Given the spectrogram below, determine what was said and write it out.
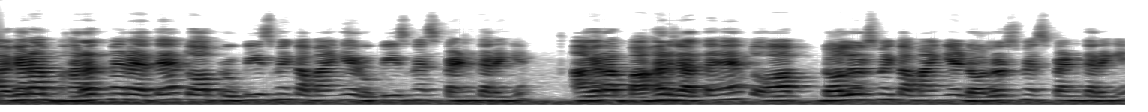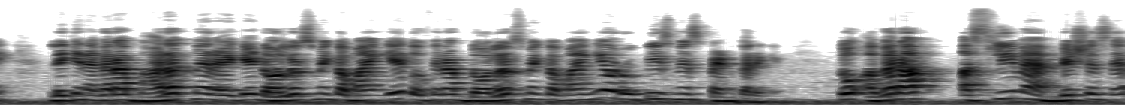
अगर आप भारत में रहते हैं तो आप रुपीज़ में कमाएँगे रुपीज़ में स्पेंड करेंगे। अगर आप बाहर जाते हैं तो आप डॉलर्स में कमाएँगे डॉलर्स में स्पेंड करेंगे। लेकिन अगर आप भारत में रह के डॉलर्स में कमाएँगे तो फिर आप डॉलर्स में कमाएँगे और रुपीज़ में स्पेंड करेंगे। तो अगर आप असली में एम्बिशियस है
